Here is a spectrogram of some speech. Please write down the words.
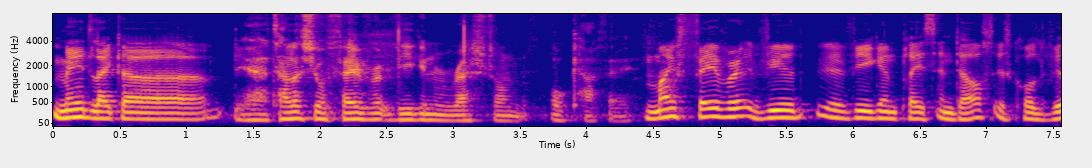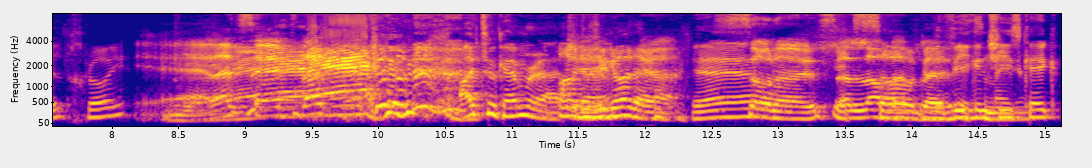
made like a Yeah, tell us your favorite vegan restaurant or cafe. my favorite ve- uh, vegan place in Delft is called Wildgroei. yeah, that's it. That's it. I took Emma Oh, did you go there? Yeah. Yeah. So nice. I love so that The good. place. It's vegan amazing. cheesecake.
